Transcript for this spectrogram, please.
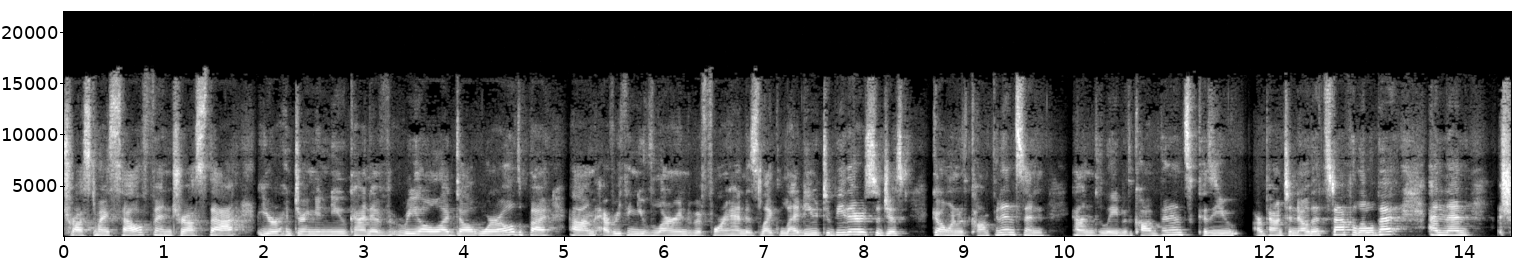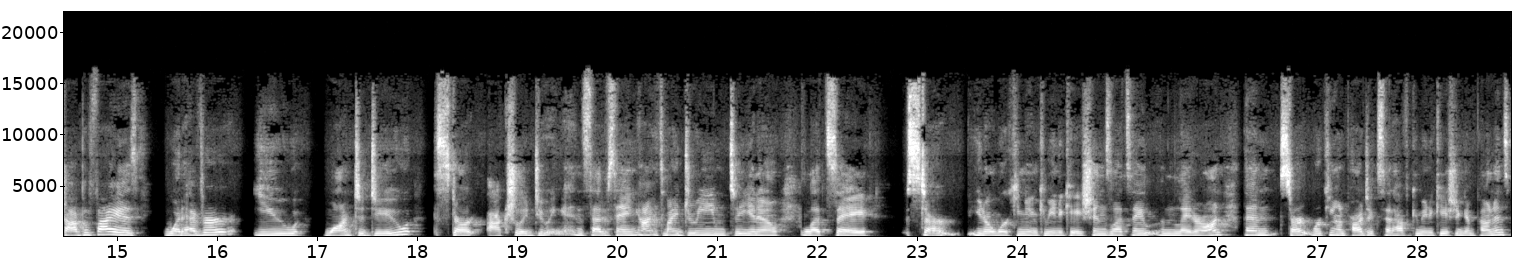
trust myself and trust that you're entering a new kind of real adult world. But um, everything you've learned beforehand has like led you to be there. So just go in with confidence and and lead with confidence because you are bound to know that stuff a little bit. And then Shopify is whatever you want to do, start actually doing it instead of saying, ah, it's my dream to, you know, let's say start, you know, working in communications, let's say later on, then start working on projects that have communication components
